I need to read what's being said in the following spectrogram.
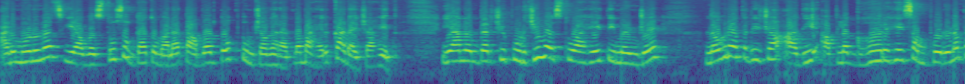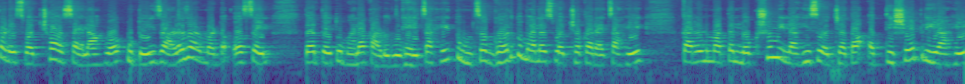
आणि म्हणूनच या वस्तू सुद्धा तुम्हाला ताबडतोब तुमच्या घरातनं बाहेर काढायच्या आहेत. यानंतरची पुढची वस्तू आहे ती म्हणजे नवरात्रीच्या आधी आपलं घर हे संपूर्णपणे स्वच्छ असायला हवं. कुठेही जाळं जाळमाट असेल तर ते तुम्हाला काढून घ्यायचं आहे. तुमचं घर तुम्हाला स्वच्छ करायचं आहे. कारण माता लक्ष्मीला ही स्वच्छता अतिशय प्रिय आहे.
